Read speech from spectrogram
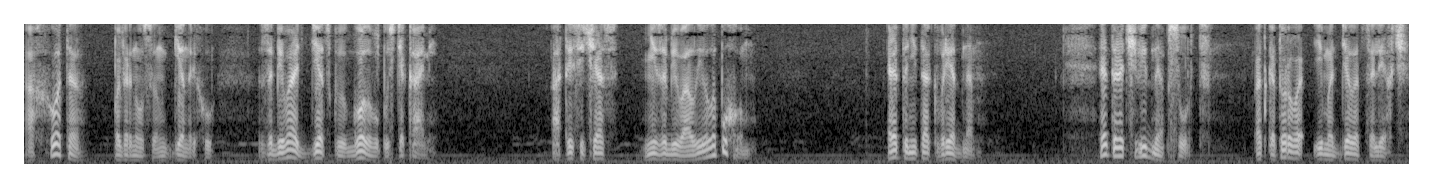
«Охота», — повернулся он к Генриху, — «забивать детскую голову пустяками». «А ты сейчас не забивал ее лопухом?» «Это не так вредно. Это очевидный абсурд, от которого им отделаться легче.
